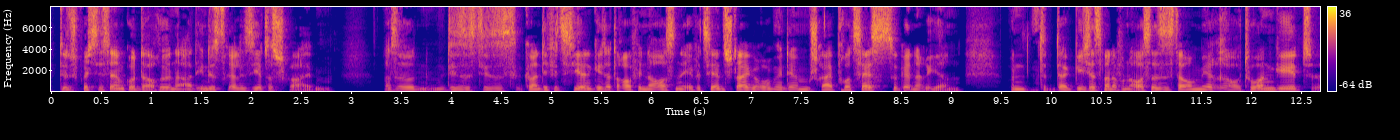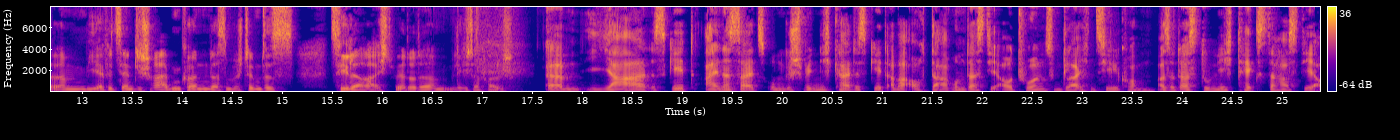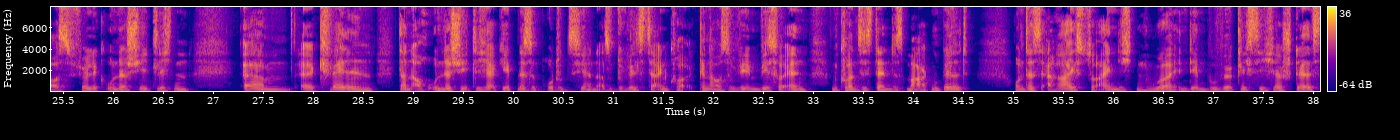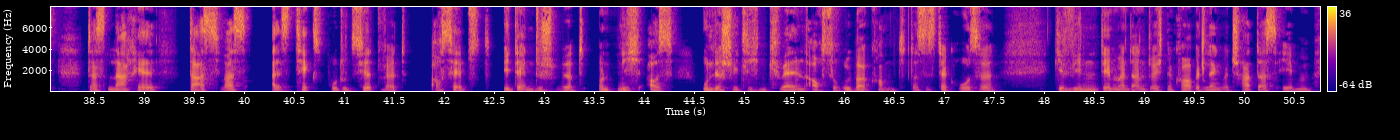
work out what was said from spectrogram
Du sprichst es ja im Grunde auch über eine Art industrialisiertes Schreiben. Also dieses, dieses Quantifizieren geht ja darauf hinaus, eine Effizienzsteigerung in dem Schreibprozess zu generieren. Und da gehe ich jetzt mal davon aus, dass es da um mehrere Autoren geht, ähm, wie effizient die schreiben können, dass ein bestimmtes Ziel erreicht wird. Oder liege ich da falsch? Ähm, ja, es geht einerseits um Geschwindigkeit, es geht aber auch darum, dass die Autoren zum gleichen Ziel kommen. Also dass du nicht Texte hast, die aus völlig unterschiedlichen ähm, äh, Quellen dann auch unterschiedliche Ergebnisse produzieren. Also du willst ja ein, genauso wie im visuellen ein konsistentes Markenbild. Und das erreichst du eigentlich nur, indem du wirklich sicherstellst, dass nachher das, was als Text produziert wird, auch selbst identisch wird und nicht aus unterschiedlichen Quellen auch so rüberkommt. Das ist der große Gewinn, den man dann durch eine Corporate Language hat, dass eben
